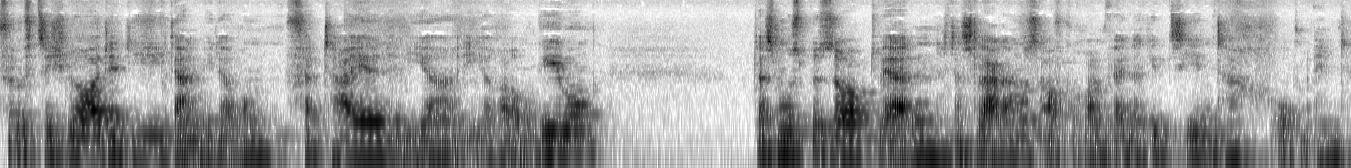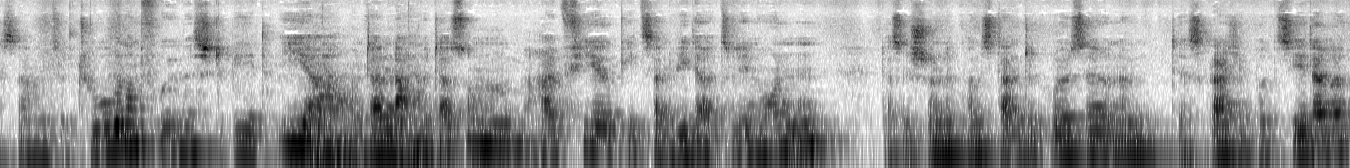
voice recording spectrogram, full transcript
50 Leute, die dann wiederum verteilen in ihr, ihrer Umgebung. Das muss besorgt werden, das Lager muss aufgeräumt werden. Da gibt es jeden Tag Open End Sachen zu tun. Von früh bis spät. Ja, ja. und dann nachmittags um halb vier geht es dann wieder zu den Hunden das ist schon eine konstante Größe und dann das gleiche Prozedere.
